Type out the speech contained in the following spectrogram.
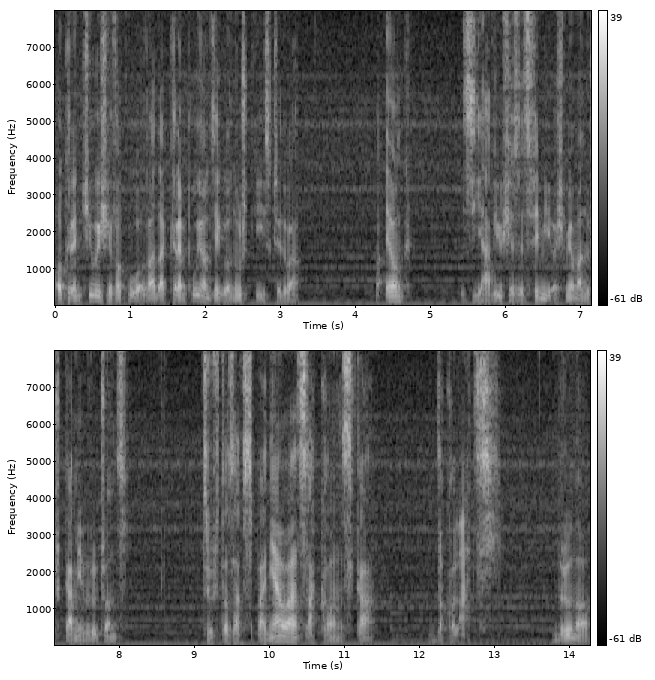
okręciły się wokół owada, krępując jego nóżki i skrzydła. Pająk zjawił się ze swymi ośmioma nóżkami, mrucząc: Cóż to za wspaniała zakąska do kolacji. Bruno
